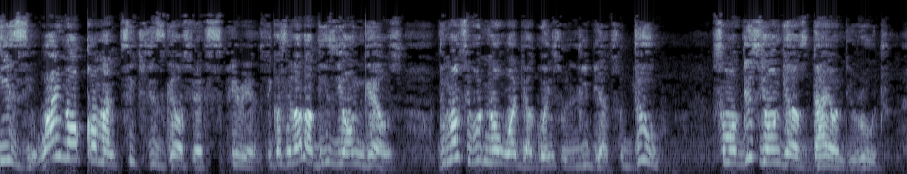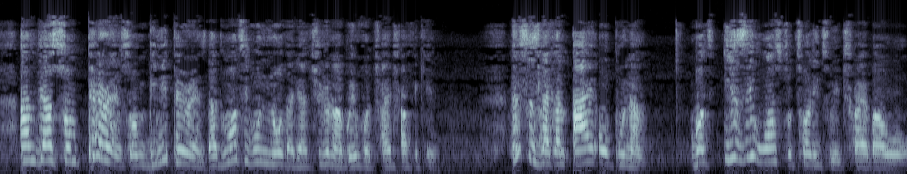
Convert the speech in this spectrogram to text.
Easy. Why not come and teach these girls your experience? Because a lot of these young girls do not even know what they are going to Libya to do. Some of these young girls die on the road. And there are some parents, some Bini parents, that do not even know that their children are going for child trafficking. This is like an eye opener. But Easy wants to turn it to a tribal war.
